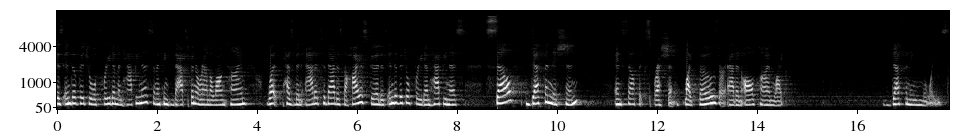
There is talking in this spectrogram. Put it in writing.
is individual freedom and happiness, and I think that's been around a long time. What has been added to that is the highest good is individual freedom, happiness, self definition, and self expression. Like those are at an all time, like deafening noise.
